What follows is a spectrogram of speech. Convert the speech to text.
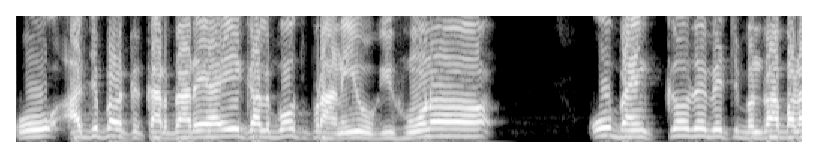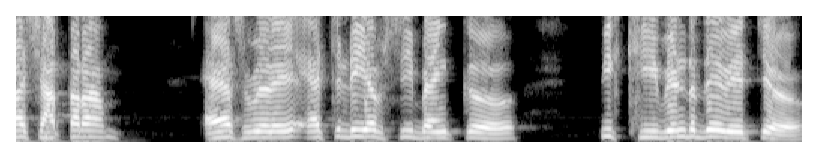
ਉਹ ਅੱਜ ਭਲਕ ਕਰਦਾ ਰਿਹਾ, ਇਹ ਗੱਲ ਬਹੁਤ ਪੁਰਾਣੀ ਹੋ ਗਈ। ਹੁਣ ਉਹ ਬੈਂਕ ਦੇ ਵਿੱਚ ਬੰਦਾ ਬੜਾ ਛਾਤਰ ਆ। ਇਸ ਵੇਲੇ HDFC ਬੈਂਕ ਭਿੱਖੀ ਵਿੰਡ ਦੇ ਵਿੱਚ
